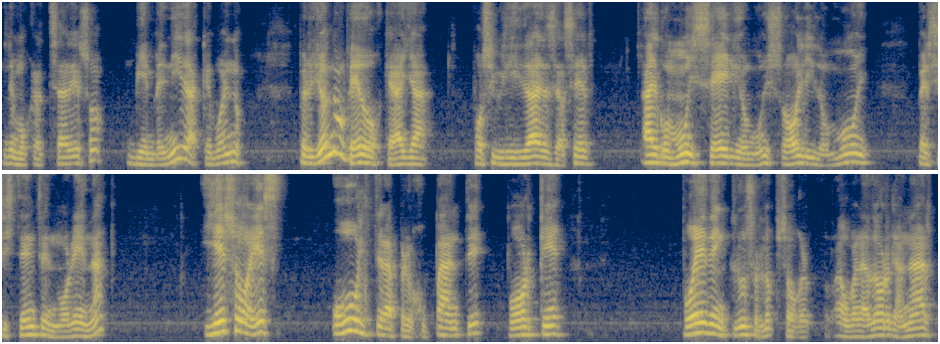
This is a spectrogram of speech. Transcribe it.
democratizar eso, bienvenida, qué bueno. Pero yo no veo que haya posibilidades de hacer algo muy serio, muy sólido, muy persistente en Morena. Y eso es ultra preocupante porque puede incluso López Obrador ganar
